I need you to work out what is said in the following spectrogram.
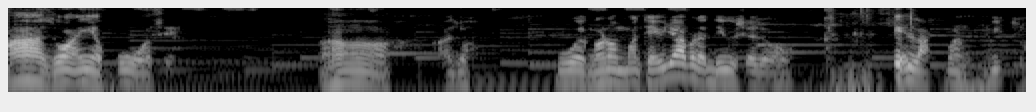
હા જો અહીંયા કૂવો છે. હા, આ જો કૂવો ઘણો માંથી આવી જાય આપણે દિવસે જો એ લાખ પણ મિત્રો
